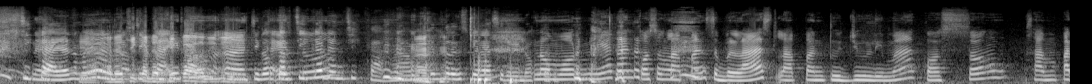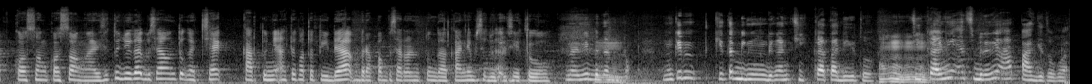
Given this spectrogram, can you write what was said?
Cika ya namanya. Iya, ada Cika dan Cika itu, tadi ini. eh, Cika Dokter itu Cika dan Cika. Nah, mungkin terinspirasi dari dokter. nomornya kan 0811 875 0 400. Nah, di situ juga bisa untuk ngecek kartunya aktif atau tidak, berapa besaran tunggakannya bisa juga di situ. Nah ini benar dok. Mungkin kita bingung dengan Cika tadi itu. Mm-mm. Cika ini sebenarnya apa gitu mbak?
